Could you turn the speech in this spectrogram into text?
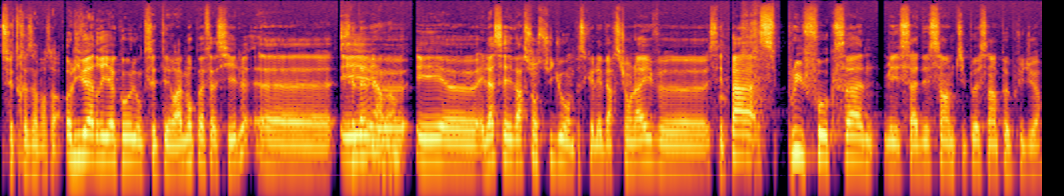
C'est très important. Olivier Adriaco, donc c'était vraiment pas facile. Euh, C'est et, de la merde, hein. et, euh, et là, c'est les versions studio, hein, parce que les versions live, c'est pas plus faux que ça, mais ça descend un petit peu, c'est un peu plus dur.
